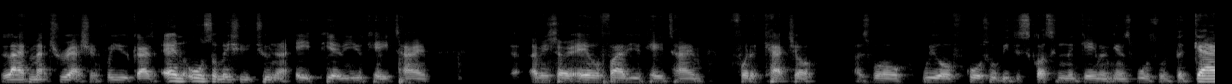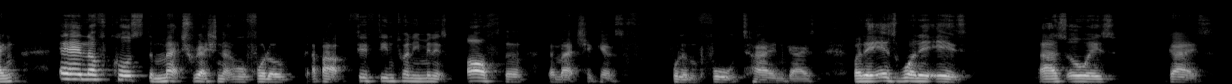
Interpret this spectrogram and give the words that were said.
live match reaction for you guys. And also make sure you tune at 8 p.m. UK time. I mean, sorry, 805 UK time for the catch up as well. We, of course, will be discussing the game against Wolves with the gang. And of course, the match reaction that will follow about 15 20 minutes after the match against Fulham full time, guys. But it is what it is. As always, guys,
